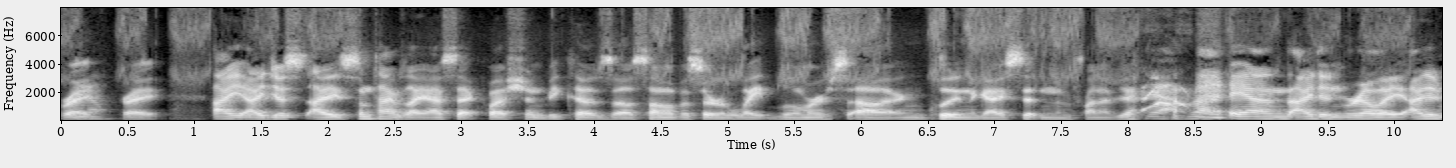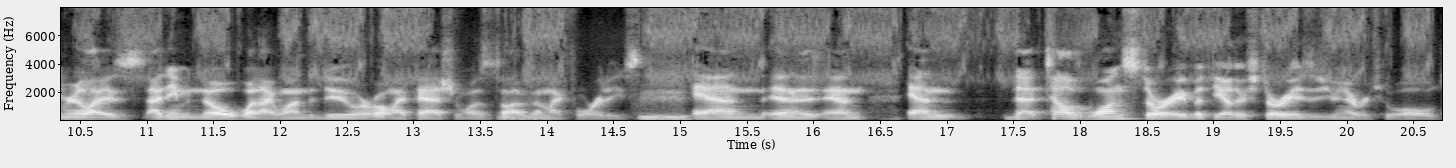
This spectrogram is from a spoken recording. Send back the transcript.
Right. know? Right. I, I just I sometimes I ask that question because uh, some of us are late bloomers, uh, including the guy sitting in front of you. Yeah, right. and I didn't really I didn't realize I didn't even know what I wanted to do or what my passion was until I was in my 40s. Mhm. And and and and that tells one story, but the other story is, is you're never too old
